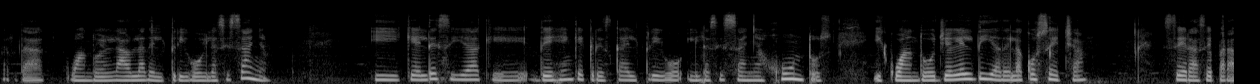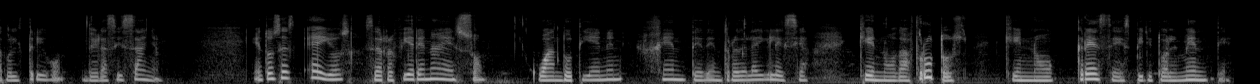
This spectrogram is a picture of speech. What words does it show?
¿verdad? Cuando él habla del trigo y la cizaña y que él decía que dejen que crezca el trigo y la cizaña juntos y cuando llegue el día de la cosecha será separado el trigo de la cizaña. Entonces ellos se refieren a eso cuando tienen gente dentro de la iglesia que no da frutos, que no crece espiritualmente,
